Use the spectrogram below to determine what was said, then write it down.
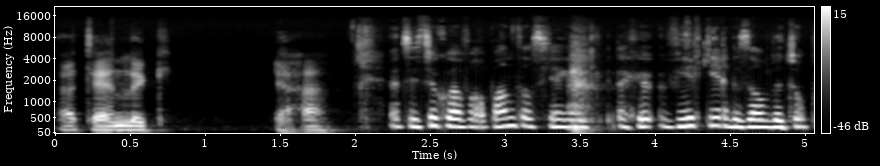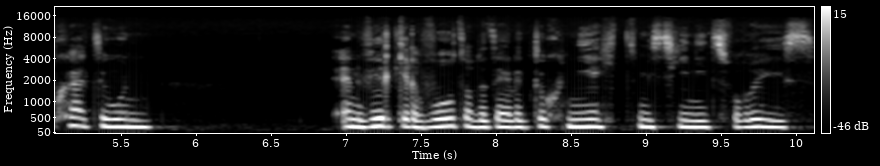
uiteindelijk, ja, Het is toch wel frappant als je, dat je vier keer dezelfde job gaat doen en vier keer voelt dat het eigenlijk toch niet echt misschien iets voor u is.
